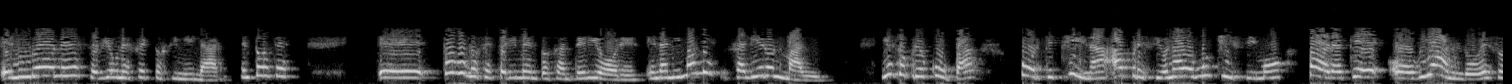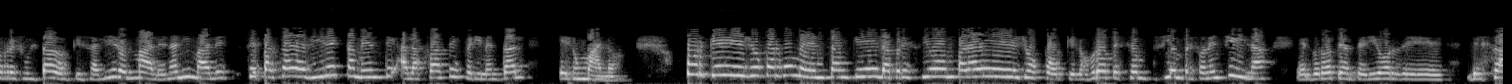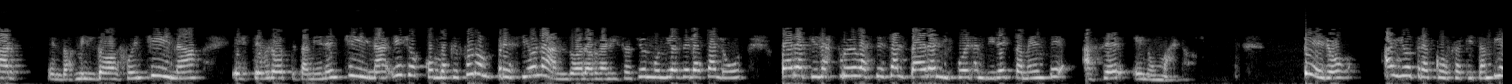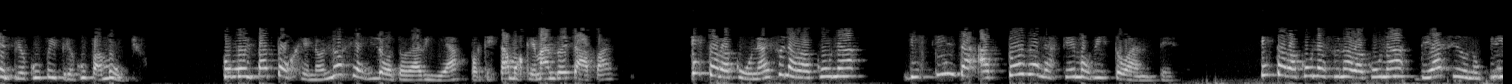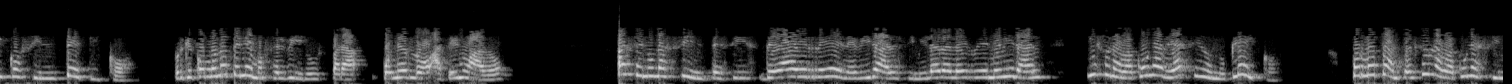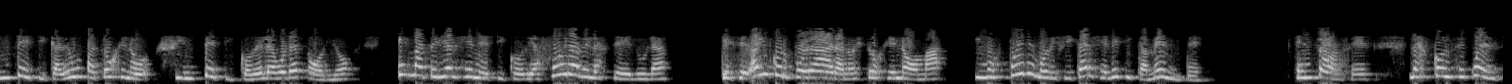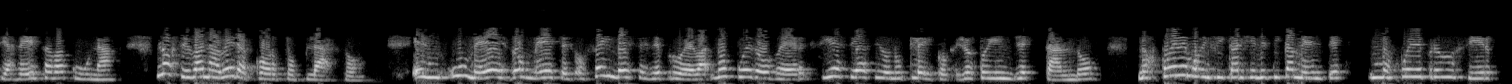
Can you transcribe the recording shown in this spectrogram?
En hurones se vio un efecto similar. Entonces, eh, todos los experimentos anteriores en animales salieron mal. Y eso preocupa porque China ha presionado muchísimo para que, obviando esos resultados que salieron mal en animales, se pasara directamente a la fase experimental en humanos. Porque ellos argumentan que la presión para ellos, porque los brotes siempre son en China, el brote anterior de, de SARS en 2002 fue en China, este brote también en China, ellos como que fueron presionando a la Organización Mundial de la Salud para que las pruebas se saltaran y fueran directamente a ser en humanos. Pero hay otra cosa que también preocupa y preocupa mucho. Como el patógeno no se aisló todavía, porque estamos quemando etapas, esta vacuna es una vacuna distinta a todas las que hemos visto antes. Esta vacuna es una vacuna de ácido nucleico sintético, porque como no tenemos el virus para ponerlo atenuado, hacen una síntesis de ARN viral similar al ARN viral y es una vacuna de ácido nucleico. Por lo tanto, al ser una vacuna sintética de un patógeno sintético de laboratorio, es material genético de afuera de la célula que se va a incorporar a nuestro genoma y nos puede modificar genéticamente. Entonces, las consecuencias de esa vacuna no se van a ver a corto plazo. En un mes, dos meses o seis meses de prueba no puedo ver si ese ácido nucleico que yo estoy inyectando nos puede modificar genéticamente y nos puede producir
